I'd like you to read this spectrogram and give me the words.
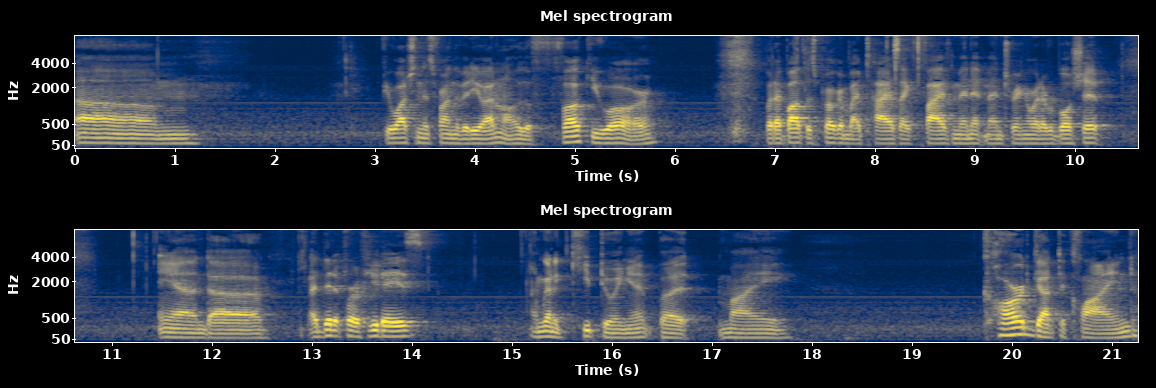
Um, if you're watching this far in the video, I don't know who the fuck you are but I bought this program by Tai. It's like five minute mentoring or whatever bullshit. And uh, I did it for a few days. I'm gonna keep doing it, but my card got declined.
